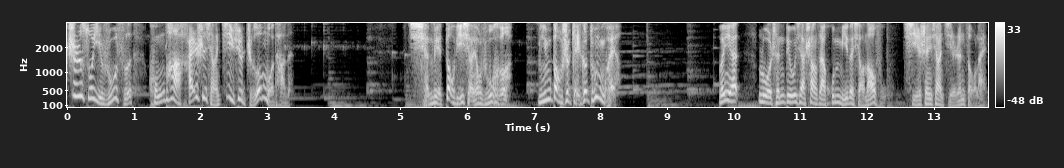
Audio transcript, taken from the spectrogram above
之所以如此，恐怕还是想继续折磨他们。前辈到底想要如何？您倒是给个痛快啊！闻言。洛尘丢下尚在昏迷的小脑斧，起身向几人走来。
